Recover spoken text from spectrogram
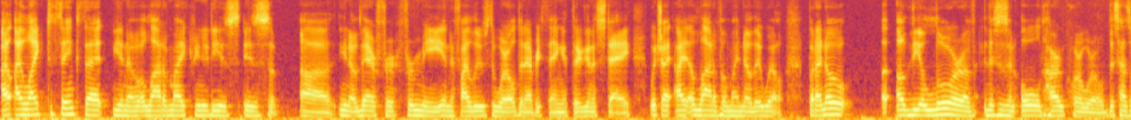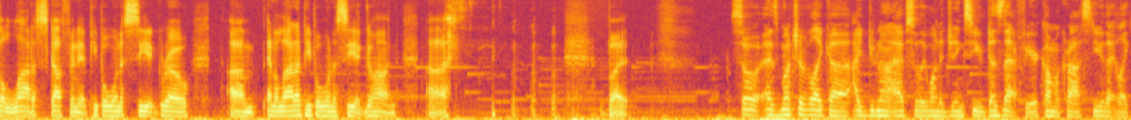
I, I like to think that you know a lot of my community is is uh you know there for for me and if I lose the world and everything if they're gonna stay which I, I a lot of them I know they will. But I know uh, of the allure of this is an old hardcore world this has a lot of stuff in it people want to see it grow um, and a lot of people want to see it gone uh, but So, as much of like uh, I do not absolutely want to jinx you, does that fear come across to you that like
